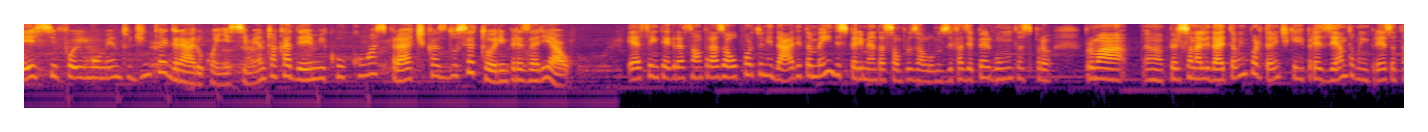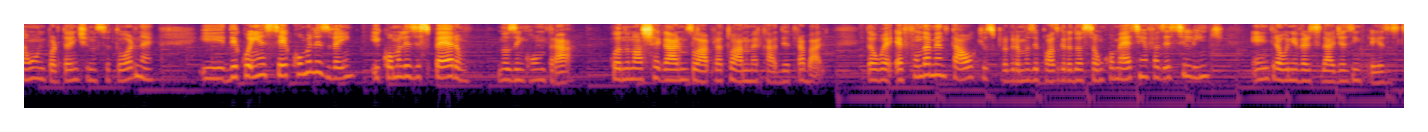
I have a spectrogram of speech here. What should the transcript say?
esse foi o momento de integrar o conhecimento acadêmico com as práticas do setor empresarial essa integração traz a oportunidade também de experimentação para os alunos, de fazer perguntas para uma uh, personalidade tão importante, que representa uma empresa tão importante no setor, né? E de conhecer como eles vêm e como eles esperam nos encontrar quando nós chegarmos lá para atuar no mercado de trabalho. Então, é, é fundamental que os programas de pós-graduação comecem a fazer esse link entre a universidade e as empresas,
